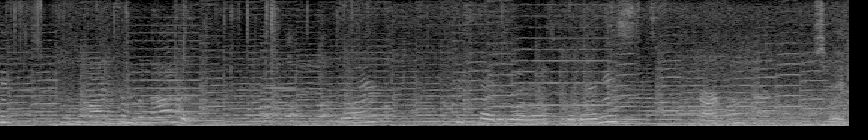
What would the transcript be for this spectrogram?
Would you like some bananas? Right? This lady might like some bananas. Sure, okay. Sweet.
